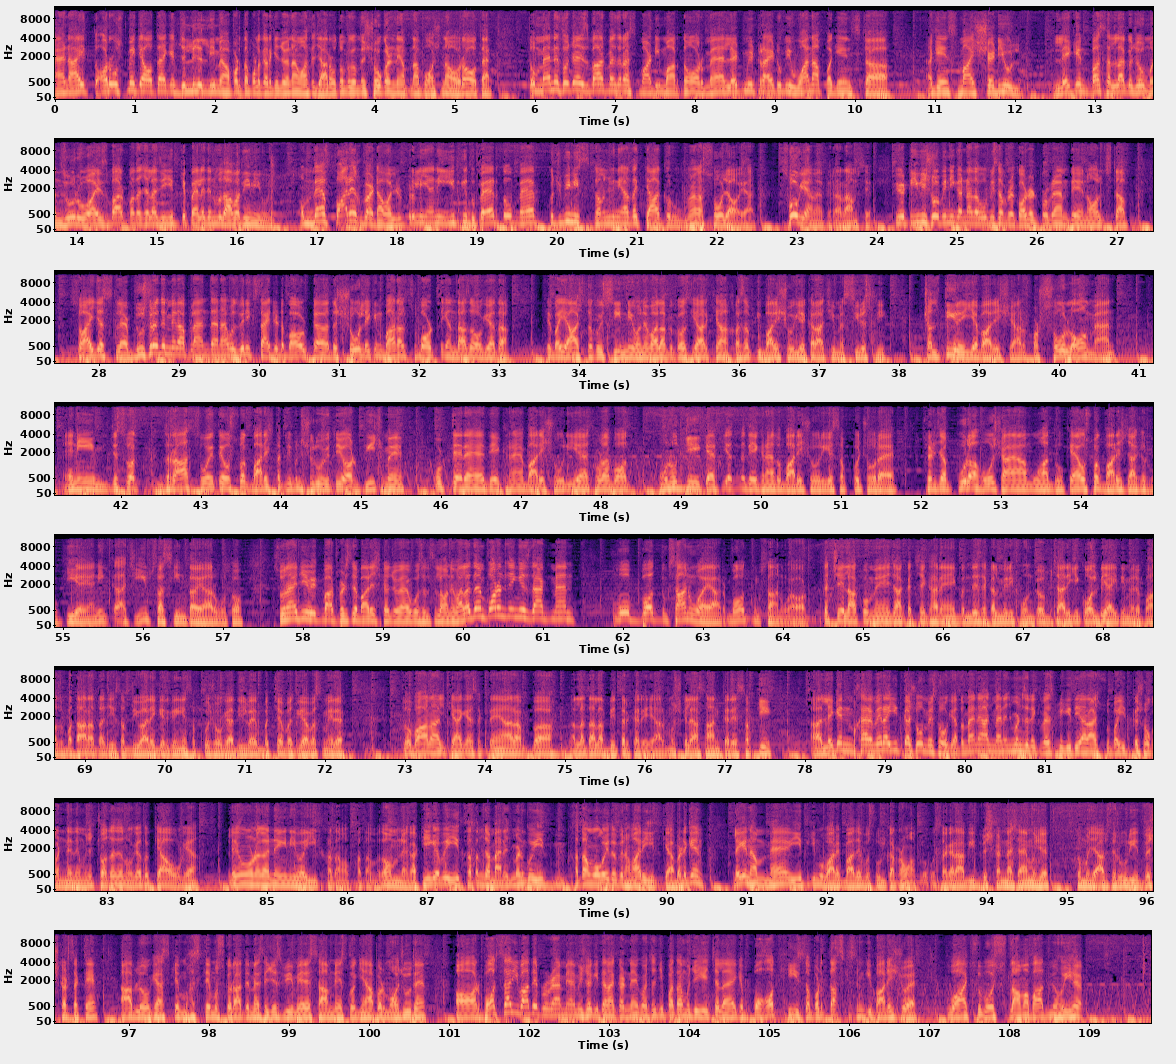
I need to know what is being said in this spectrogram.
एंड आई और उसमें क्या होता है कि जल्दी जल्दी मैं हपड़ तपड़ करके जो है ना वहाँ से जा रहा होता हूँ शो करने अपना पहुँचना हो रहा होता है। तो मैंने सोचा इस बार मैं जरा स्मार्टी मारता हूँ और मैं let me try to be one up against against my schedule लेकिन बस अल्लाह को जो मंजूर हुआ, इस बार पता चला जी, ईद के पहले दिन वो दावत ही नहीं हुई। और मैं फारिग बैठा हुआ लिटरली यानी ईद की दोपहर तो मैं कुछ भी नहीं, समझ में नहीं आता क्या करूँ। मैंने कहा, सो जाओ यार। सो गया मैं फिर आराम से। क्योंकि टीवी शो भी नहीं करना था, वो भी सब रिकॉर्डेड प्रोग्राम थे and all stuff so I just slept दूसरे दिन मेरा प्लान था I was very excited about the show लेकिन बहरहाल सुबह उठते ही अंदाज़ा हो गया था। कि भाई आज तो कोई सीन नहीं होने वाला बिकॉज़ यार क्या गजब की बारिश हुई है कराची में सीरियसली चलती रही है बारिश यार फॉर सो लॉन्ग मैन यानी जिस वक्त रात सोए थे, उस वक्त बारिश तकरीबन शुरू हुई थी और बीच में उठते रहे, देख रहे हैं बारिश हो रही है, थोड़ा बहुत मनुदगी कैफियत में देख रहे हैं तो बारिश हो रही है, सब कुछ हो रहा है। फिर जब पूरा होश आया, मुँह हाथ धो के आया, उस वक्त बारिश जाके रुकी है, यानी अजीब सा सीन था यार वो तो। सुना है जी, एक बार फिर से बारिश का जो है वो सिलसिला होने वाला the important thing is that man वो बहुत नुकसान हुआ यार, बहुत नुकसान हुआ और कच्चे इलाकों में जहाँ कच्चे घर हैं, एक बंदे से कल मेरी फ़ोन पे बेचारी की कॉल भी आई थी मेरे पास बता रहा था जी, सब दीवारें गिर गई हैं, सब कुछ हो गया दिल भाई, बच्चे बच गया बस मेरे। तो बहरहाल क्या कह सकते हैं यार, अब अल्लाह ताला बेहतर करे यार, मुश्किल आसान करे सबकी। लेकिन खैर, मेरा ईद का शो मिस हो गया तो मैंने आज मैनेजमेंट से रिक्वेस्ट भी की थी, यार, आज सुबह ईद का शो करने थे मुझे चौथा दिन हो गया तो क्या हो गया? लेकिन उन्होंने कहा, नहीं नहीं भाई, ईद खत्म, अब खत्म। तो हमने कहा, ठीक है भाई, ईद खत्म। जब मैनेजमेंट को ईद खत्म हो गई तो फिर हमारी ईद क्या? बट लेकिन लेकिन हम, मैं ईद की मुबारकबादें वसूल कर रहा हूँ आप लोगों से। अगर आप ईद विश करना चाहें मुझे तो मुझे आप ज़रूर ईद विश कर सकते हैं। आप लोगों के हंस के, हँसते मुस्कुराते मैसेजेस भी मेरे सामने इस वक्त यहाँ पर मौजूद हैं। और बहुत सारी बातें प्रोग्राम में हमेशा की तरह करने को जी, पता मुझे ये चला है कि बहुत ही ज़बरदस्त किस्म की बारिश जो है, वो आज सुबह इस्लामाबाद में हुई है।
